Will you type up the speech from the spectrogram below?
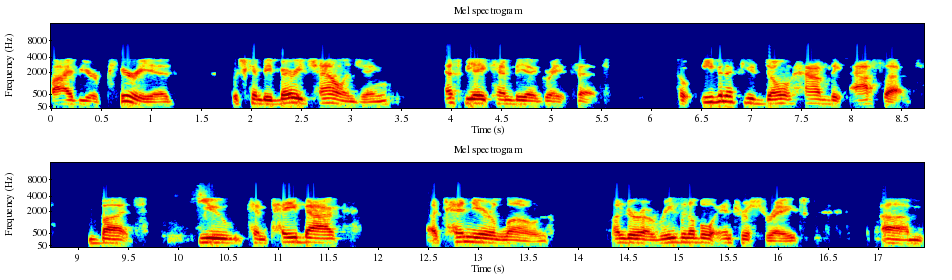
five year period, which can be very challenging, SBA can be a great fit. So even if you don't have the assets, but you can pay back a 10 year loan under a reasonable interest rate, um,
